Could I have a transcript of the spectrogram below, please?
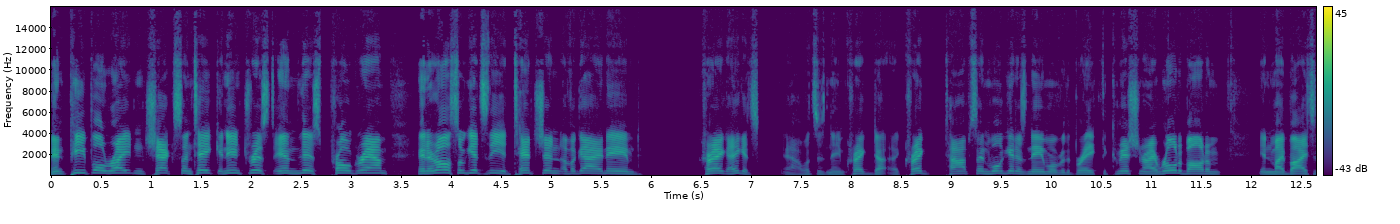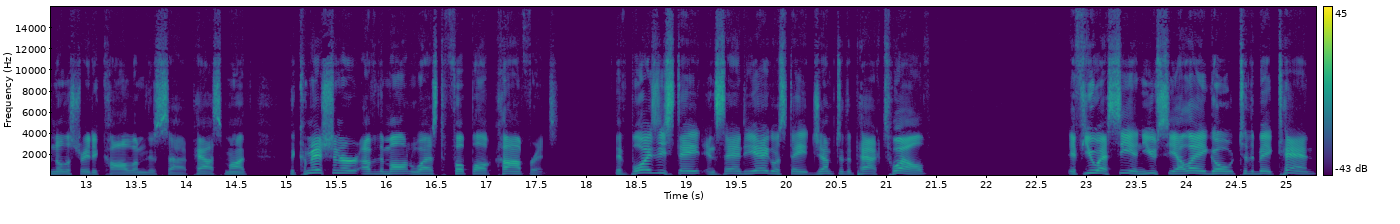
and people writing checks and taking interest in this program. And it also gets the attention of a guy named Craig. I think it's yeah, what's his name? Craig uh, Craig Thompson. We'll get his name over the break. The commissioner. I wrote about him in my Bison Illustrated column this uh, past month. The commissioner of the Mountain West Football Conference. If Boise State and San Diego State jump to the Pac-12, if USC and UCLA go to the Big Ten,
